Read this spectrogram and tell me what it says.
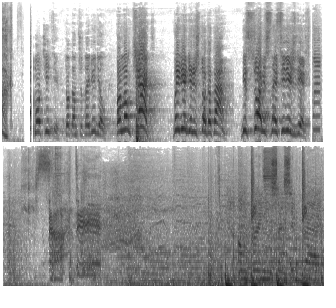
Так. Молчите, кто там что-то видел? Помолчать! Вы видели что-то там? Бессовестная сидишь здесь! Ах ты! Скорее!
